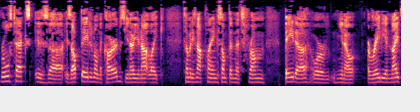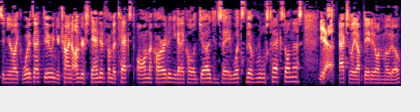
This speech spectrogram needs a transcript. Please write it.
rules text is uh, is updated on the cards. You know, you're not like somebody's not playing something that's from beta or you know Arabian Nights, and you're like, what does that do? And you're trying to understand it from the text on the card, and you got to call a judge and say, what's the rules text on this? Yeah. It's actually updated on MODO.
